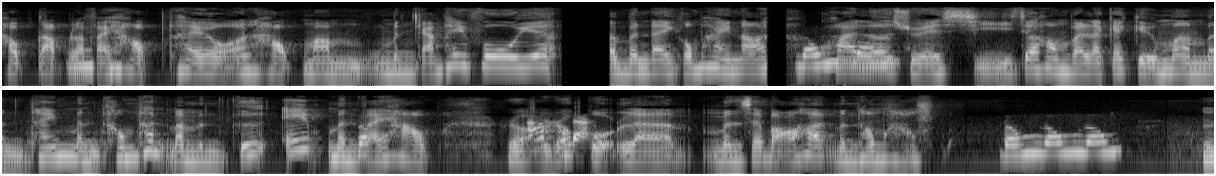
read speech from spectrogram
học tập là phải học theo học mà mình cảm thấy vui á. Ở bên đây cũng hay nói khoai lơ xuệ sĩ chứ không phải là cái kiểu mà mình thấy mình không thích mà mình cứ ép mình đúng. phải học. Rồi rốt cuộc là mình sẽ bỏ hết mình không học. Đúng đúng đúng. Ừ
